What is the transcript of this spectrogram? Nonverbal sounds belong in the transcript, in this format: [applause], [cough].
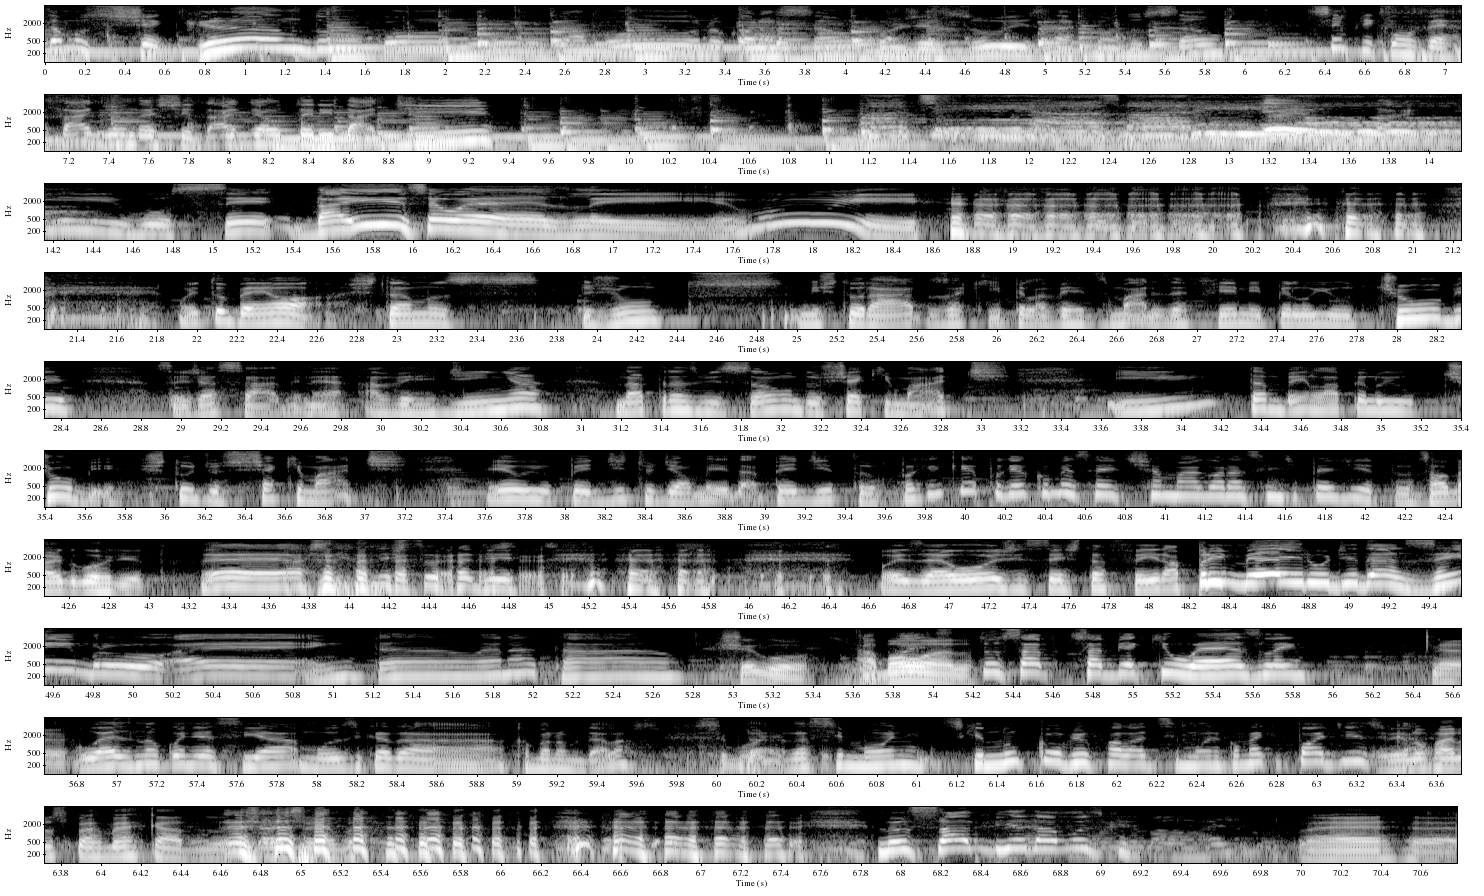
Estamos chegando com muito amor no coração, com Jesus na condução, sempre com verdade, honestidade e alteridade. Matias Marinho. Eu daqui, você daí, seu Wesley. Ui. [laughs] Muito bem, ó, estamos juntos, misturados aqui pela Verdes Mares FM, pelo YouTube. Você já sabe, né? A Verdinha na transmissão do Checkmate e também lá pelo YouTube, Estúdio Checkmate. Eu e o Pedito de Almeida. Pedito. Por que, que, por que eu comecei a te chamar agora assim de Pedito? Saudade do gordito. É, acho que é mistura de. [laughs] pois é, hoje, sexta-feira, 1 de dezembro. É, então é Natal. Chegou. O Rapaz, ano. Tu sabia que o Wesley. É. O Wesley não conhecia a música da. Como é o nome dela? Simone. Da, da Simone. Diz que nunca ouviu falar de Simone. Como é que pode isso? Ele cara? não vai no supermercado. Não percebe. [laughs] não sabia da música. é, é.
